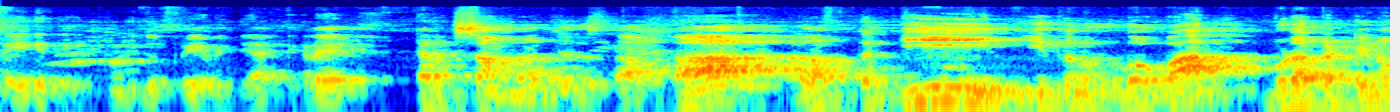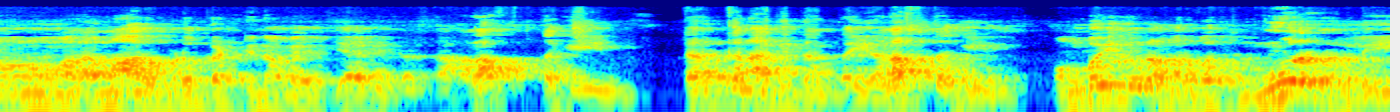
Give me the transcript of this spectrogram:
ಕೈಗೆ ತೆಗೆದುಕೊಂಡಿದ್ದು. ಪ್ರಿಯ ವಿದ್ಯಾರ್ಥಿಗಳೇ, ಟರ್ಕ್ ಸಾಮ್ರಾಜ್ಯದ ಸ್ಥಾಪಕ ಅಲಫ್ತಗೀನ್. ಈತನು ಕೂಡ ಒಬ್ಬ ಬುಡಕಟ್ಟಿನವನು, ಅಲಮಾರು ಬುಡಕಟ್ಟಿನ ವ್ಯಕ್ತಿಯಾಗಿದ್ದಂಥ ಅಲಫ್ತಗೀನ್ ಟರ್ಕನಾಗಿದ್ದಂಥ ಈ ಅಲಫ್ತಗೀನ್ ಒಂಬೈನೂರ ಅರವತ್ತ್ ಮೂರರಲ್ಲಿ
